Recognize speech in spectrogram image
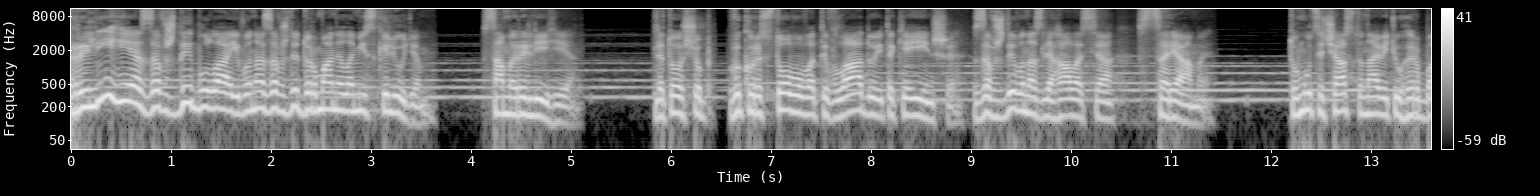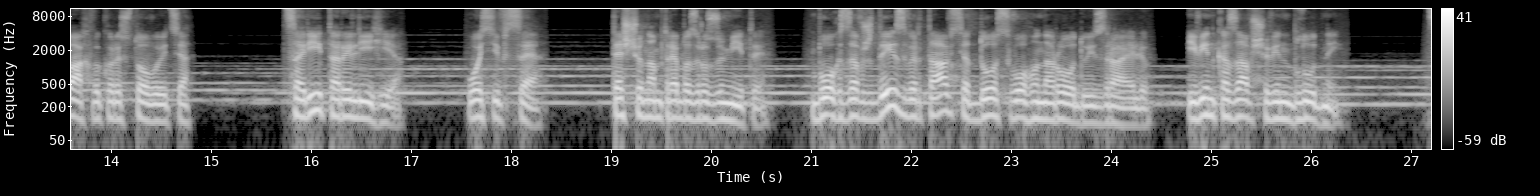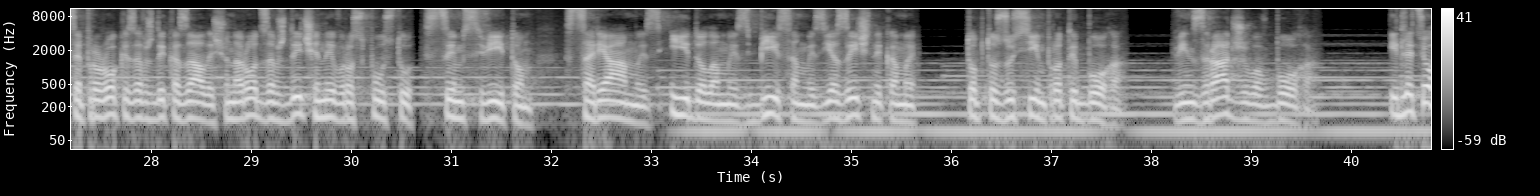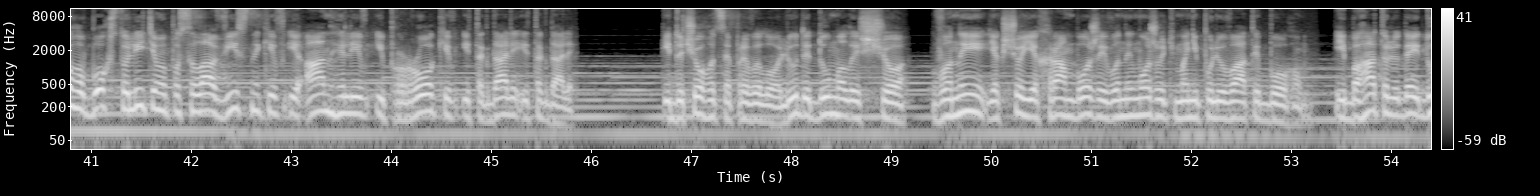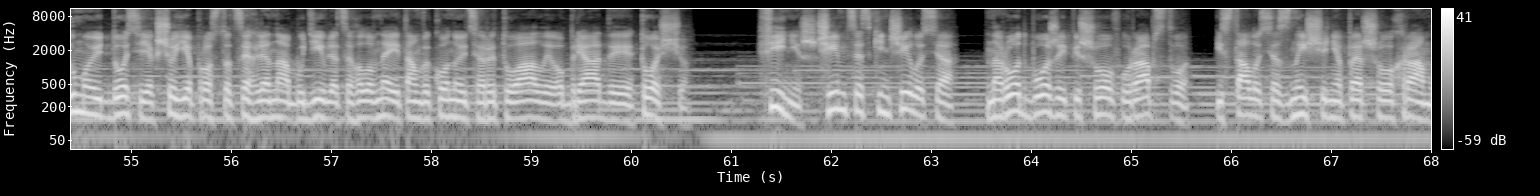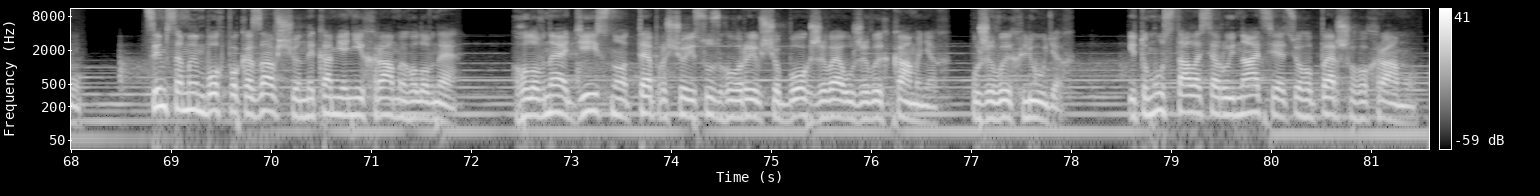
Релігія завжди була і вона завжди дурманила мізки людям. Саме релігія. Для того, щоб використовувати владу і таке інше. Завжди вона злягалася з царями. Тому це часто навіть у гербах використовується царі та релігія. Ось і все. Те, що нам треба зрозуміти. Бог завжди звертався до свого народу Ізраїлю, і він казав, що він блудний. Це пророки завжди казали, що народ завжди чинив розпусту з цим світом, з царями, з ідолами, з бісами, з язичниками, тобто з усім проти Бога. Він зраджував Бога. І для цього Бог століттями посилав вісників і ангелів, і пророків, і так далі, і так далі. І до чого це привело? Люди думали, що вони, якщо є храм Божий, вони можуть маніпулювати Богом. І багато людей думають досі, якщо є просто цегляна будівля, це головне, і там виконуються ритуали, обряди тощо. Фініш, чим це скінчилося? Народ Божий пішов у рабство і сталося знищення першого храму. Цим самим Бог показав, що не кам'яні храми головне. Головне дійсно те, про що Ісус говорив, що Бог живе у живих каменях, у живих людях. І тому сталася руйнація цього першого храму.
